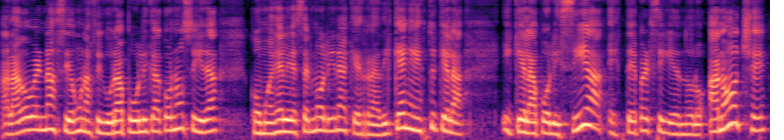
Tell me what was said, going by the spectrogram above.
a la gobernación, una figura pública conocida como es Eliezer Molina, que radica en esto y que la, y que la policía esté persiguiéndolo. Anoche,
